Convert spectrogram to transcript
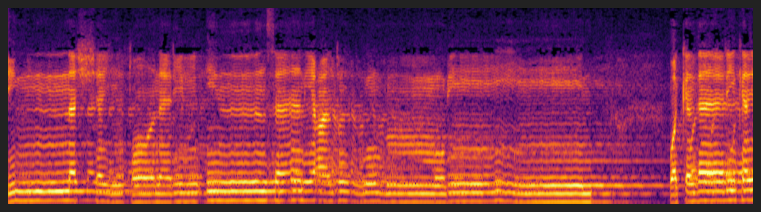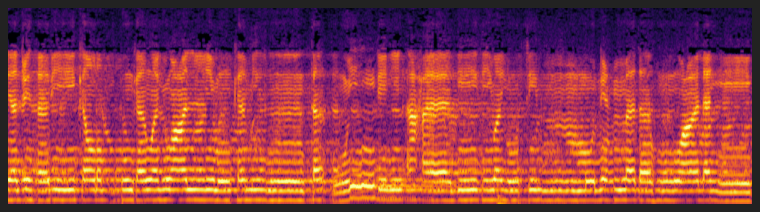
إن الشيطان للإنسان عدو مبين وكذلك يجتبيك ربك ويعلمك من تأويل الأحاديث ويتم نعمته عليك.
